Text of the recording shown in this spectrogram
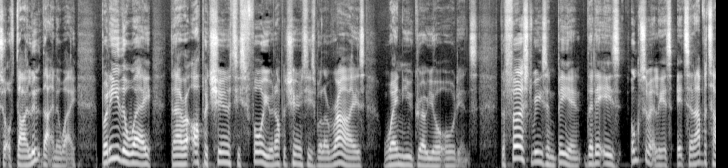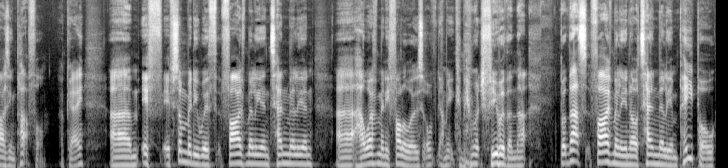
sort of dilute that in a way. But either way, there are opportunities for you, and opportunities will arise when you grow your audience. The first reason being that it is ultimately it's it's an advertising platform. Okay, um, if if somebody with five million, ten million, uh, however many followers, or I mean it can be much fewer than that, but that's 5 million or 10 million people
